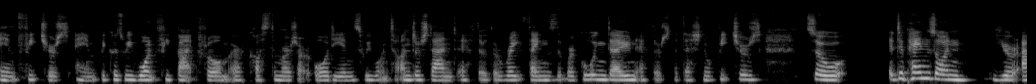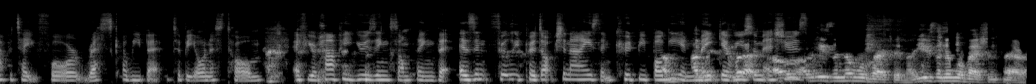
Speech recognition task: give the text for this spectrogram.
um, features um, because we want feedback from our customers our audience. We want to understand if they're the right things that we're going down if there's additional features. So it depends on your appetite for risk a wee bit to be honest tom if you're happy using something that isn't fully productionized and could be buggy and I'm might give you some issues I'll, I'll use the normal version i use the normal version sarah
